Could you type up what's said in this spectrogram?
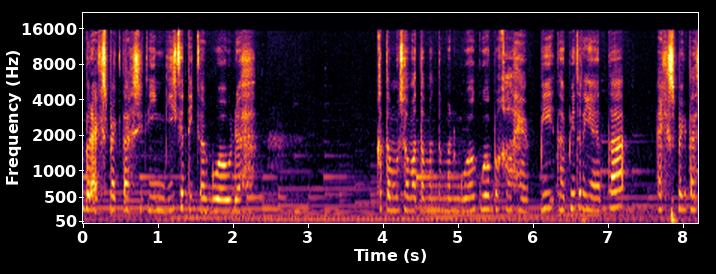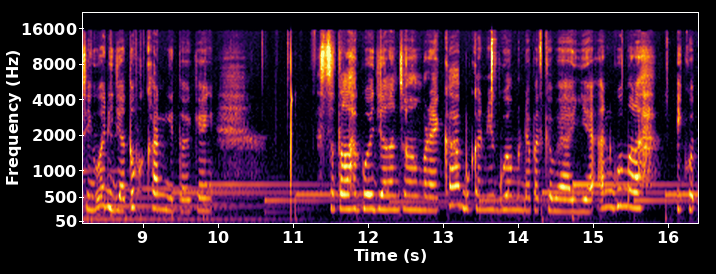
berekspektasi tinggi ketika gue udah ketemu sama teman-teman gue gue bakal happy tapi ternyata ekspektasi gue dijatuhkan gitu. Kayak setelah gue jalan sama mereka bukannya gue mendapat kebahagiaan gue malah ikut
